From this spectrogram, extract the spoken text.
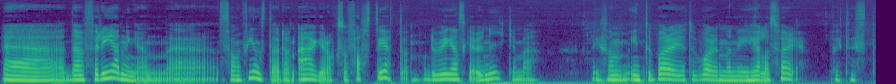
Eh, den föreningen eh, som finns där, den äger också fastigheten. Och det är ganska unika med, liksom, inte bara i Göteborg, men i hela Sverige faktiskt.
